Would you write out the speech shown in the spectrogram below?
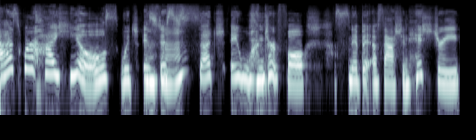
as were high heels, which is mm-hmm. just such a wonderful snippet of fashion history.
